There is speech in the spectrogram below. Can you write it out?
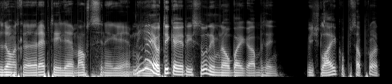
Tu domā, ka reptīļiem, augstasinīgajiem, Nu, ne jau tikai arī sunim nav baigā apziņa. Viņš laiku saprot.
